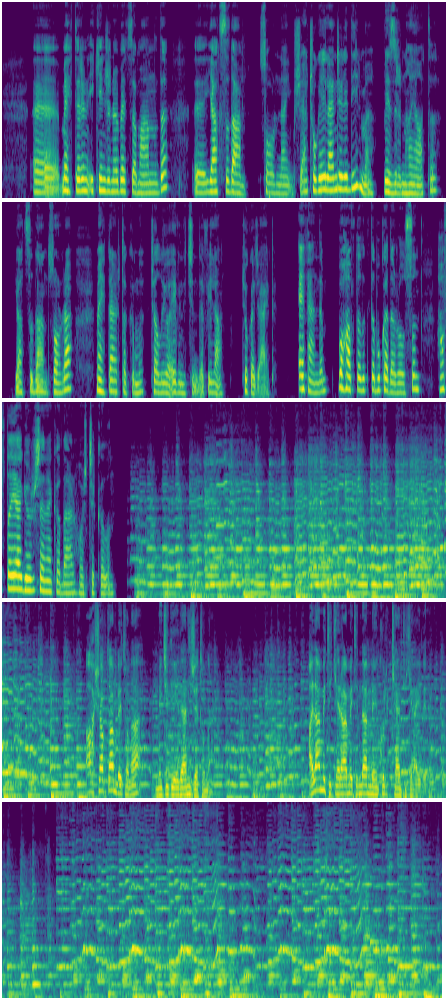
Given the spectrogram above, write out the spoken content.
e, Mehter'in ikinci nöbet zamanı da e, yatsıdan sonraymış. Yani çok eğlenceli değil mi vezirin hayatı? Yatsıdan sonra Mehter takımı çalıyor evin içinde filan. Çok acayip. Efendim bu haftalıkta bu kadar olsun. Haftaya görüşene kadar hoşçakalın. Ahşaptan betona, Mecidiyeden jetona. Alameti kerametinden menkul kent hikayeleri.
